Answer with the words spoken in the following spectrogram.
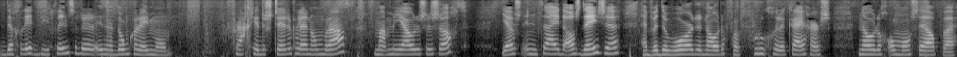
de die glinsterden in het donkere hemel. Vraag je de sterrenklen om raad? Maar miauwde ze zacht. Juist in tijden als deze hebben we de woorden nodig van vroegere krijgers nodig om ons te helpen.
